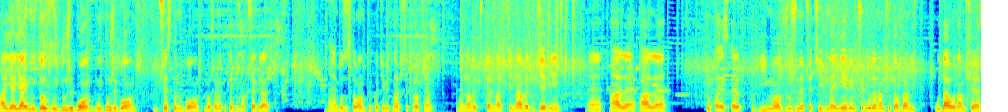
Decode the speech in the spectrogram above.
Ajajaj, mój, do, mój duży błąd, mój duży błąd i przez ten błąd możemy tutaj chyba przegrać, e, bo zostało nam tylko 19%, e, nawet 14, nawet 9, e, ale, ale tutaj jest El Primo z drużyny przeciwnej, nie wiem czy uda nam się to obronić, udało nam się,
